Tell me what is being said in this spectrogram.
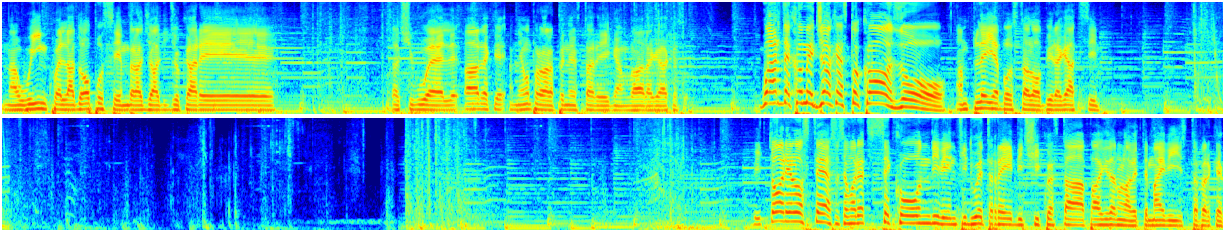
Una win quella dopo sembra già di giocare la CVL. Guarda che andiamo a provare a prendere sta Reagan, va raga. Che. Guarda come gioca sto coso! Unplayable sta lobby, ragazzi. Vittoria lo stesso, siamo arrivati secondi, 22-13. Questa partita non l'avete mai vista perché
